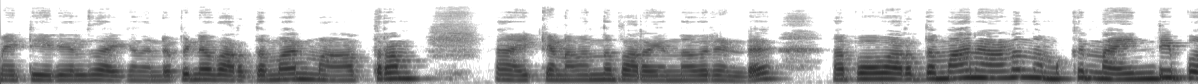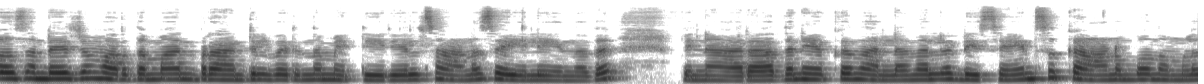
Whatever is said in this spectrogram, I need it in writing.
മെറ്റീരിയൽസ് അയക്കുന്നുണ്ട്. പിന്നെ വർദ്ധമാൻ മാത്രം അയക്കണമെന്ന് പറയുന്നവരുണ്ട്. അപ്പോൾ വർദ്ധമാനാണ് നമുക്ക് നയന്റി പെർസെന്റേജും വർദ്ധമാൻ ബ്രാൻഡിൽ വരുന്ന മെറ്റീരിയൽസ് ആണ് സെയിൽ ചെയ്യുന്നത്. പിന്നെ ആരാധനയൊക്കെ നല്ല നല്ല ഡിസൈൻസ് കാണുമ്പോൾ നമ്മൾ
